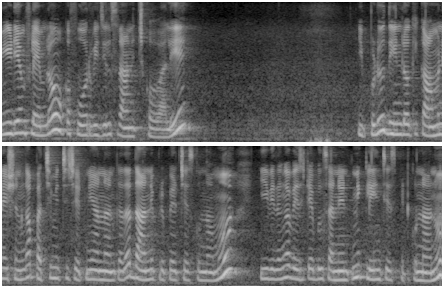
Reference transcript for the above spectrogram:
మీడియం ఫ్లేమ్లో ఒక ఫోర్ విజిల్స్ రానిచ్చుకోవాలి. ఇప్పుడు దీనిలోకి కాంబినేషన్గా పచ్చిమిర్చి చట్నీ అన్నాను కదా దాన్ని ప్రిపేర్ చేసుకుందాము. ఈ విధంగా వెజిటేబుల్స్ అన్నింటినీ క్లీన్ చేసి పెట్టుకున్నాను.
